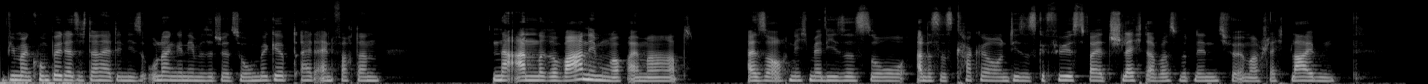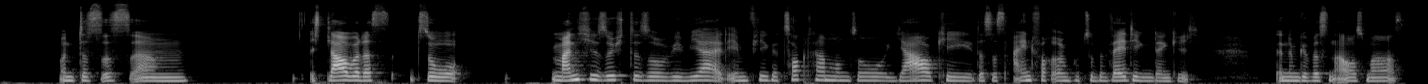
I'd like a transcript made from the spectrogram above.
wie mein Kumpel, der sich dann halt in diese unangenehme Situation begibt, halt einfach dann eine andere Wahrnehmung auf einmal hat. Also auch nicht mehr dieses so, alles ist kacke und dieses Gefühl ist zwar jetzt schlecht, aber es wird nicht für immer schlecht bleiben. Und das ist, ähm, ich glaube, dass so manche Süchte, so wie wir halt eben viel gezockt haben und so, ja, okay, das ist einfach irgendwo zu bewältigen, denke ich. In einem gewissen Ausmaß.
